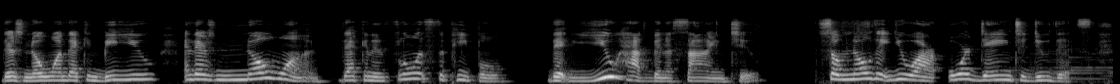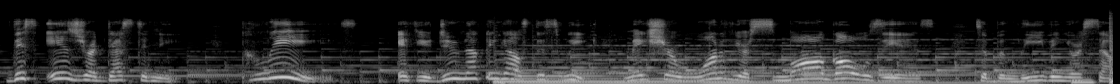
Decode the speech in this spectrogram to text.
There's no one that can be you, and there's no one that can influence the people that you have been assigned to. So know that you are ordained to do this. This is your destiny. Please, if you do nothing else this week, make sure one of your small goals is to believe in yourself.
